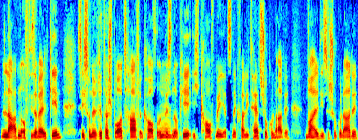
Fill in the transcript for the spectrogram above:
Laden auf dieser Welt gehen, sich so eine Rittersporttafel kaufen und Mhm. wissen, okay, ich kaufe mir jetzt eine Qualitätsschokolade, weil diese Schokolade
